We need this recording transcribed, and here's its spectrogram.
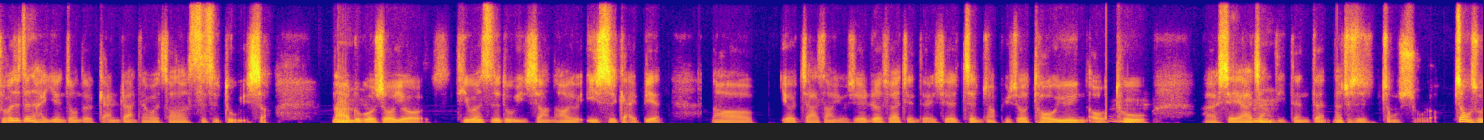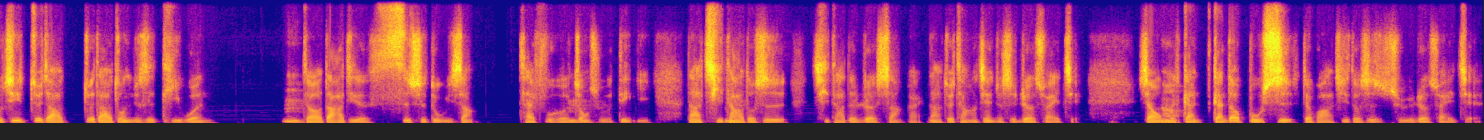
除非是真的很严重的感染，才会烧到四十度以上。那如果说有体温四十度以上，然后有意识改变，然后又加上有些热衰减的一些症状，比如说头晕、呕吐，啊、呃，血压降低等等，那就是中暑了。中暑其实最大最大的重点就是体温，嗯，只要大家记得四十度以上才符合中暑的定义。那其他都是其他的热伤害，那最常见就是热衰竭。像我们感感到不适的话，其实都是属于热衰竭。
